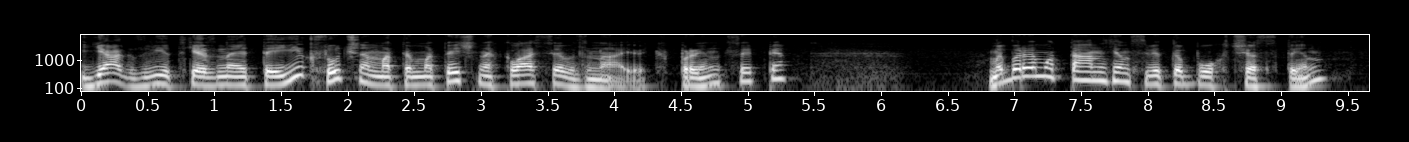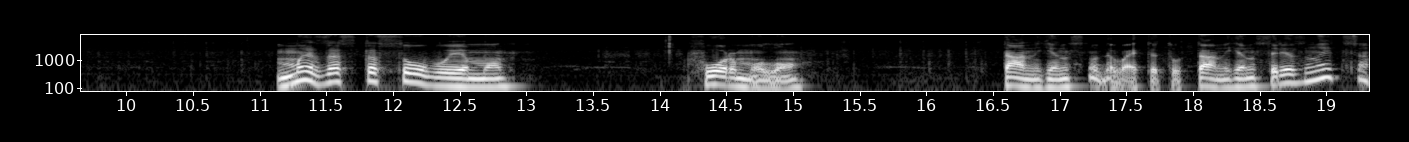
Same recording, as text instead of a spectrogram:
як звідки знайти х, учні математичних класів знають. В принципі, ми беремо тангенс від обох частин. Ми застосовуємо формулу тангенс, ну давайте тут тангенс різниця.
